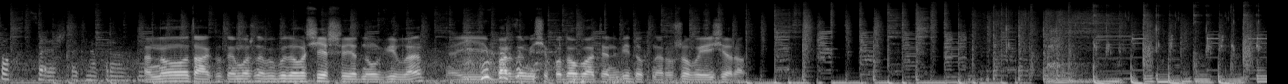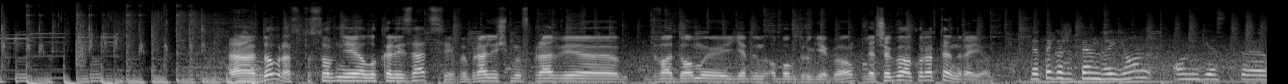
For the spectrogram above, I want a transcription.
co chcesz tak naprawdę. No tak, tutaj można wybudować jeszcze jedną willę i bardzo mi się podoba ten widok na Różowe Jezioro. E, dobra, stosownie lokalizacji wybraliśmy w prawie dwa domy, jeden obok drugiego. Dlaczego akurat ten rejon? Dlatego, że ten rejon on jest e,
